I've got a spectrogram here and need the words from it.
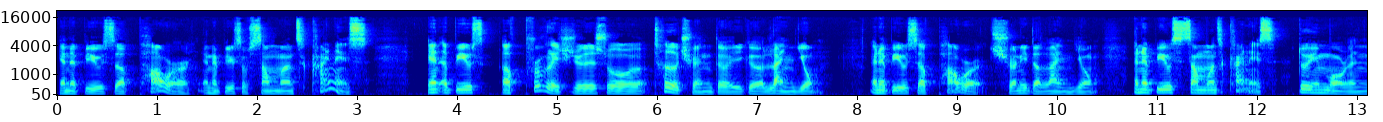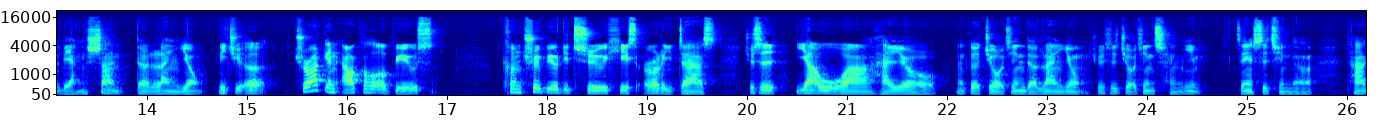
an abuse of power, an abuse of someone's kindness. An abuse of privilege 就是说特权的一个滥用，an abuse of power 权力的滥用，an abuse someone's kindness 对于某人良善的滥用。例句二：drug and alcohol abuse contributed to his early death，就是药物啊，还有那个酒精的滥用，就是酒精成瘾。 这件事情呢，它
